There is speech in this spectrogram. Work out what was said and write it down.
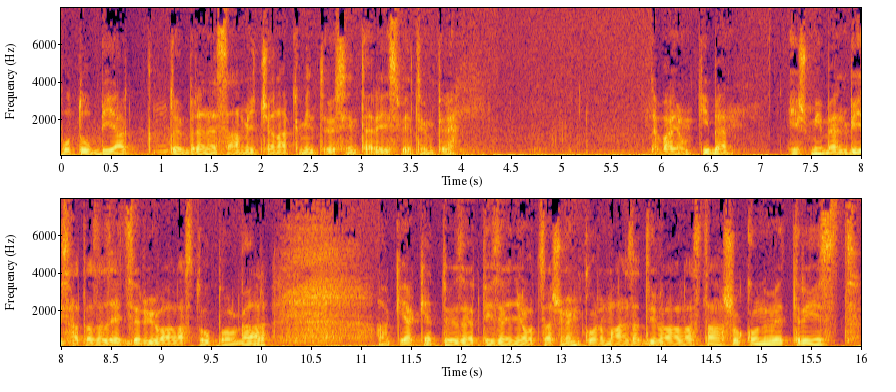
Utóbbiak többre ne számítsanak, mint őszinte részvétünkre. De vajon kiben és miben bízhat az az egyszerű választópolgár, aki a 2018-as önkormányzati választásokon vett részt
